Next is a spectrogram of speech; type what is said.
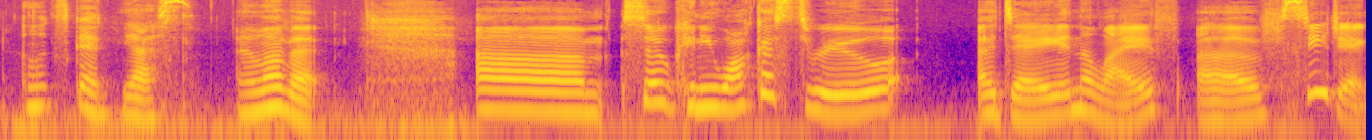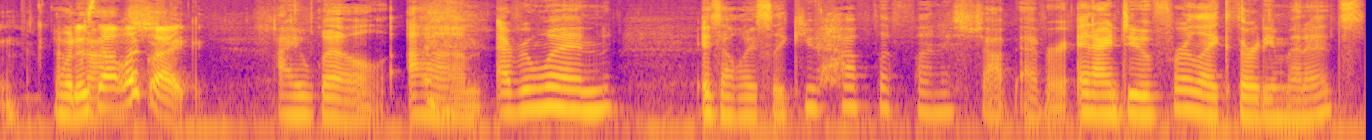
it looks good. yes i love it um, so can you walk us through a day in the life of staging what does that look like I will. Um, everyone is always like, you have the funnest job ever. And I do for like 30 minutes.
